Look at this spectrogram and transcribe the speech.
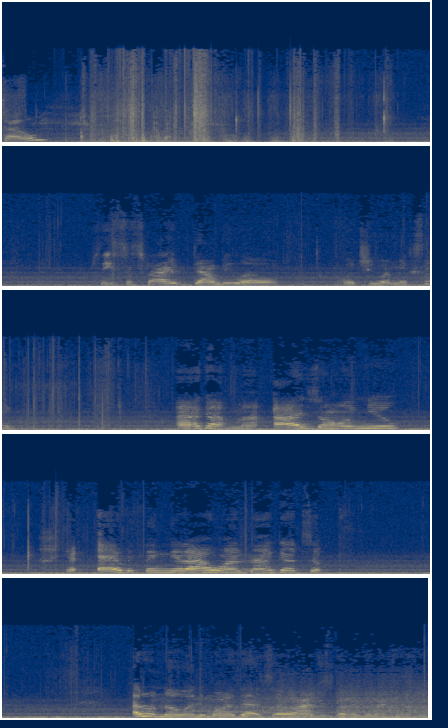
So, okay. Please subscribe down below what you want me to sing. I got my eyes on you. You're everything that I want. and I got to. I don't know any more of that, so I'm just gonna do my thing.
